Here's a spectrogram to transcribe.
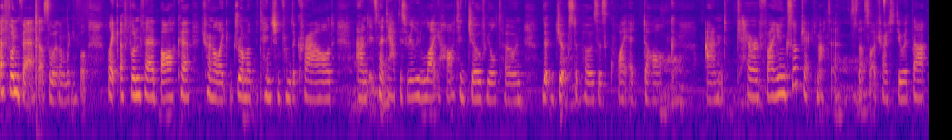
a funfair, that's the word I'm looking for. Like a fun fair barker trying to like drum up attention from the crowd and it's meant to have this really light-hearted jovial tone that juxtaposes quite a dark and terrifying subject matter. So that's what I've tried to do with that.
